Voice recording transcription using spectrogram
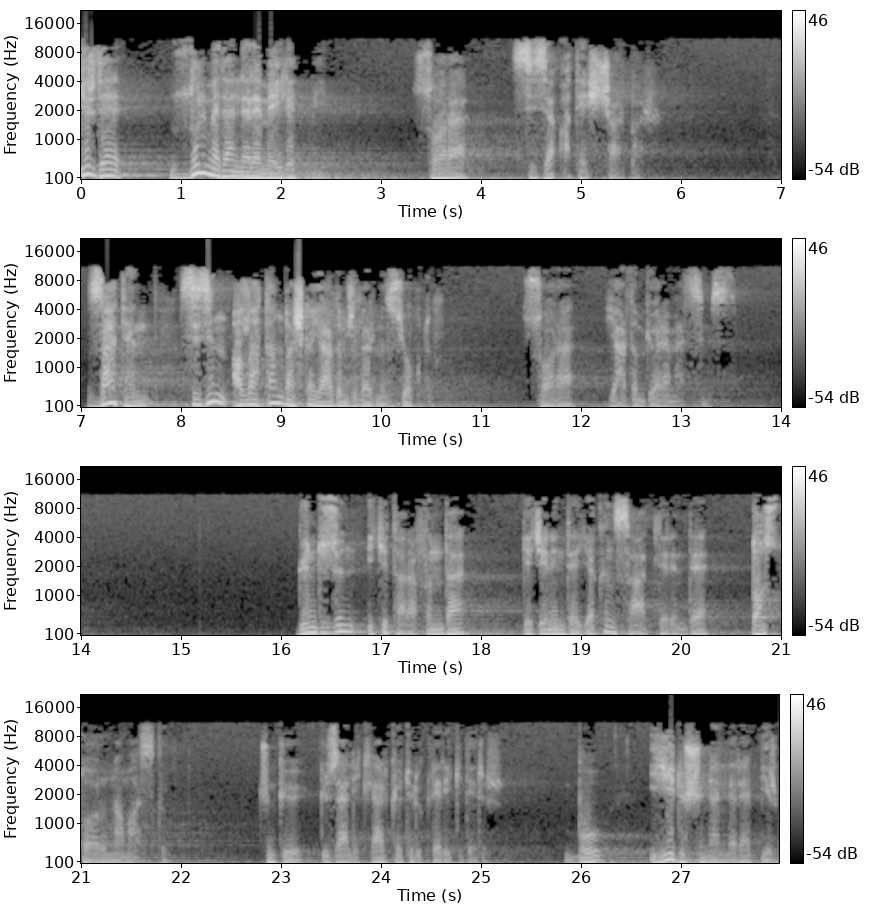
Bir de zulmedenlere meyletmeyin. Sonra size ateş çarpar. Zaten sizin Allah'tan başka yardımcılarınız yoktur. Sonra yardım göremezsiniz. Gündüzün iki tarafında, gecenin de yakın saatlerinde dosdoğru namaz kıl. Çünkü güzellikler kötülükleri giderir. Bu iyi düşünenlere bir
